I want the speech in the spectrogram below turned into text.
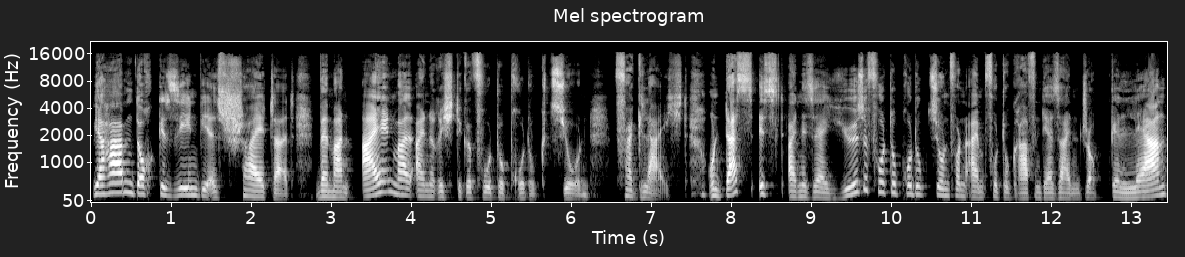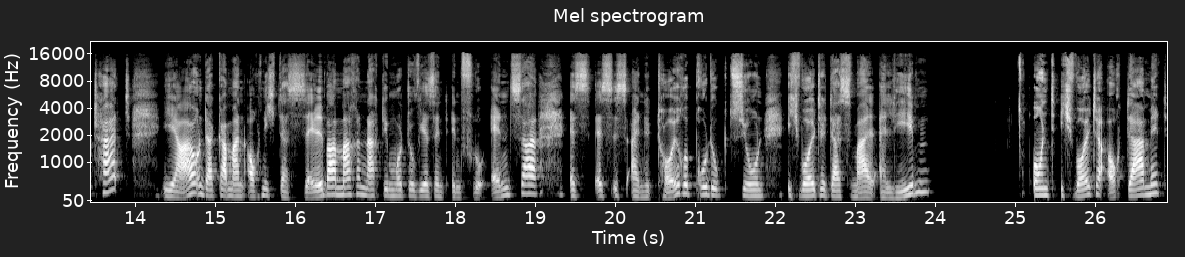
wir haben doch gesehen, wie es scheitert, wenn man einmal eine richtige Fotoproduktion vergleicht. Und das ist eine seriöse Fotoproduktion von einem Fotografen, der seinen Job gelernt hat. Ja, und da kann man auch nicht das selber machen nach dem Motto, wir sind Influencer. Es, es ist eine teure Produktion. Ich wollte das mal erleben. Und ich wollte auch damit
